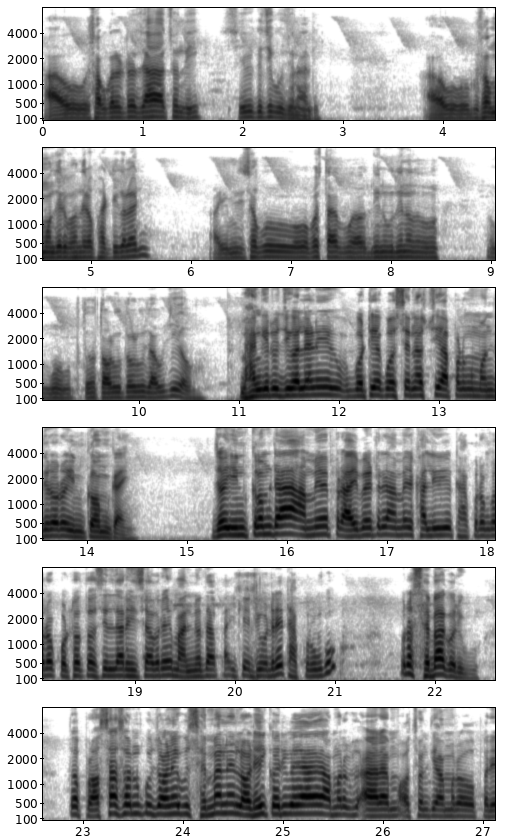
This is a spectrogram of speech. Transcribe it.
ଆଉ ସବ୍ କଲେକ୍ଟର ଯାହା ଅଛନ୍ତି ସିଏ ବି କିଛି ବୁଝୁନାହାନ୍ତି। ଆଉ ସବୁ ମନ୍ଦିର ଫନ୍ଦିର ଫାଟିଗଲାଣି ଆଉ ଏମିତି ସବୁ ଅବସ୍ଥା ଦିନକୁ ଦିନ ତଳକୁ ତଳକୁ ଯାଉଛି ଆଉ। ଭାଙ୍ଗି ରୁଜି ଗଲେଣି ଗୋଟିଏ କ୍ୱେଶ୍ଚନ୍ ଆସୁଛି ଆପଣଙ୍କ ମନ୍ଦିରର ଇନକମ୍ କାହିଁ যে ইনকমটা আমি প্রাইভেটরে আমি খালি ঠাকুরঙ্কর কোঠ তহসিলদার হিসাবে মান্যতা পাইকি এটি গোটে ঠাকুরঙ্কু সেবা করবু তো প্রশাসনকু জনাইবু সেমানে লড়াই করবে আমার অনেক আমার উপরে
